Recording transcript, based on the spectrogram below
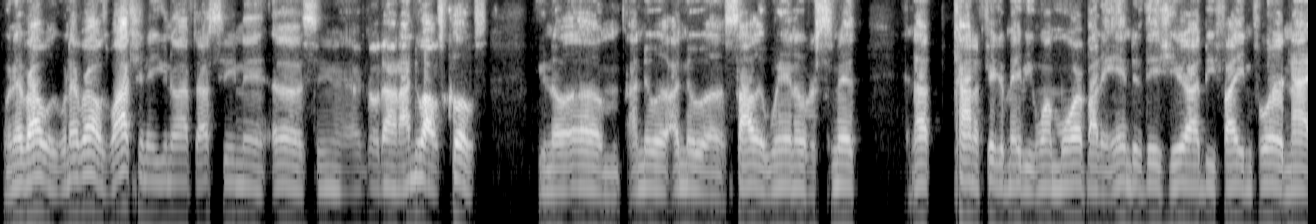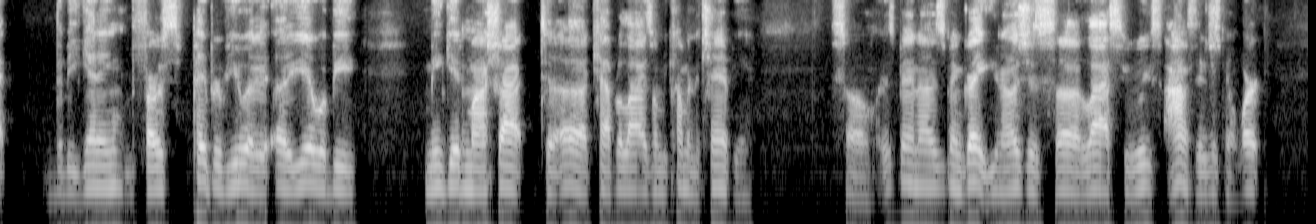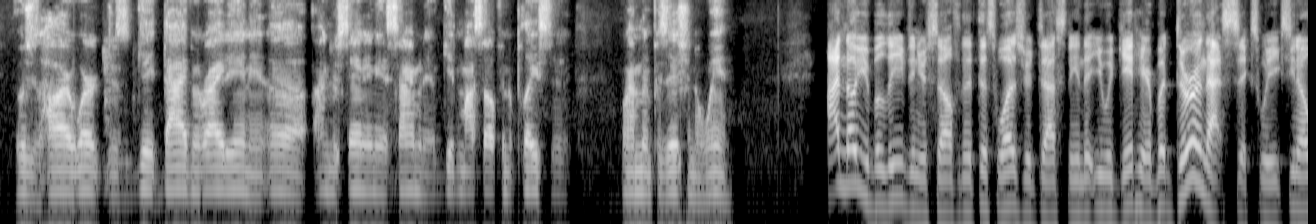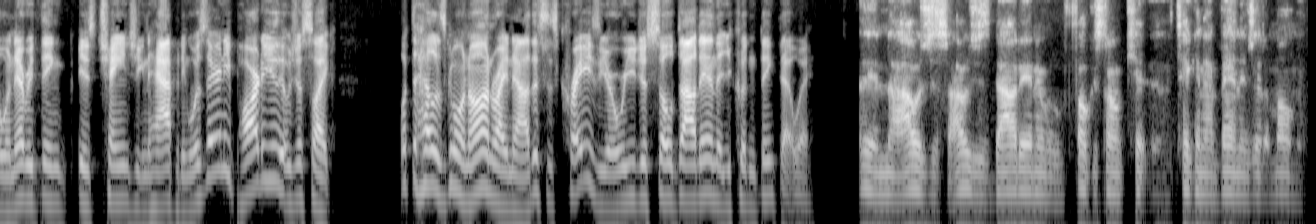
whenever I was whenever I was watching it, you know, after I seen it uh seen it go down, I knew I was close. You know, um, I knew I knew a solid win over Smith, and I kind of figured maybe one more by the end of this year I'd be fighting for it, not the beginning. The first pay per view of, the- of the year would be me getting my shot to uh capitalize on becoming the champion. So it's been uh, it's been great. You know, it's just uh last few weeks. Honestly, it's just been work it was just hard work, just get diving right in and uh, understanding the assignment and getting myself in a place to, where I'm in position to win. I know you believed in yourself and that this was your destiny and that you would get here. But during that six weeks, you know, when everything is changing and happening, was there any part of you that was just like, what the hell is going on right now? This is crazy. Or were you just so dialed in that you couldn't think that way? And no, I was just I was just dialed in and focused on taking advantage of the moment.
